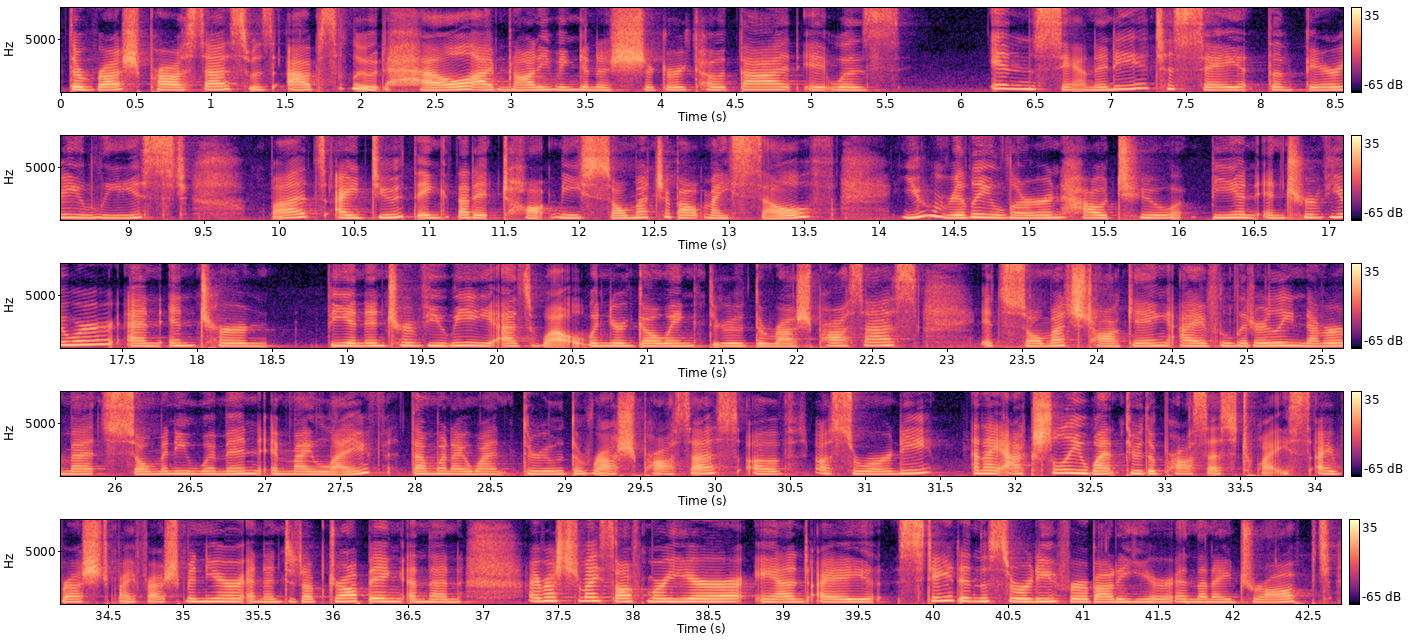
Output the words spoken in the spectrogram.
The rush process was absolute hell. I'm not even going to sugarcoat that. It was insanity to say at the very least. But I do think that it taught me so much about myself. You really learn how to be an interviewer and in turn be an interviewee as well when you're going through the rush process. It's so much talking. I've literally never met so many women in my life than when I went through the rush process of a sorority. And I actually went through the process twice. I rushed my freshman year and ended up dropping, and then I rushed my sophomore year and I stayed in the sorority for about a year and then I dropped.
